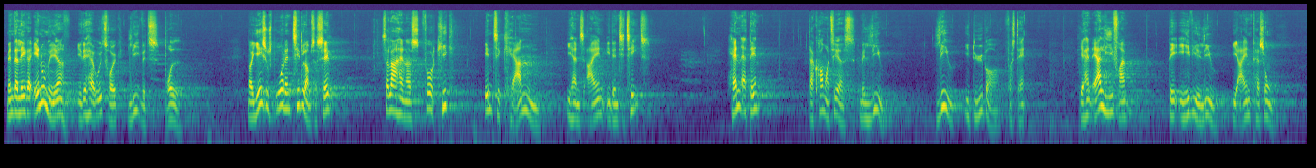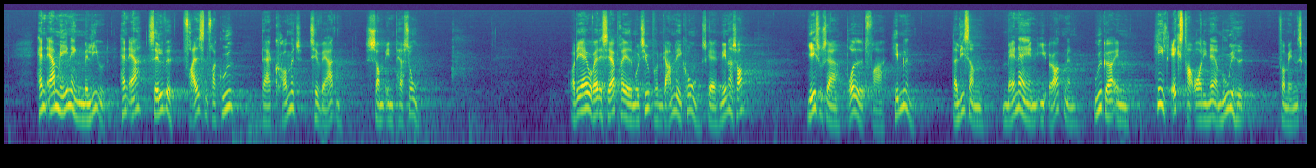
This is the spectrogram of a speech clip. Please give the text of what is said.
Men der ligger endnu mere i det her udtryk, livets brød. Når Jesus bruger den titel om sig selv, så lader han os få et kig ind til kernen i hans egen identitet. Han er den, der kommer til os med liv. Liv i dybere forstand. Ja, han er lige frem det evige liv i egen person. Han er meningen med livet. Han er selve frelsen fra Gud, der er kommet til verden som en person. Og det er jo, hvad det særprægede motiv på den gamle ikon skal minde os om. Jesus er brødet fra himlen, der ligesom mannaen i ørkenen udgør en helt ekstraordinær mulighed for mennesker.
